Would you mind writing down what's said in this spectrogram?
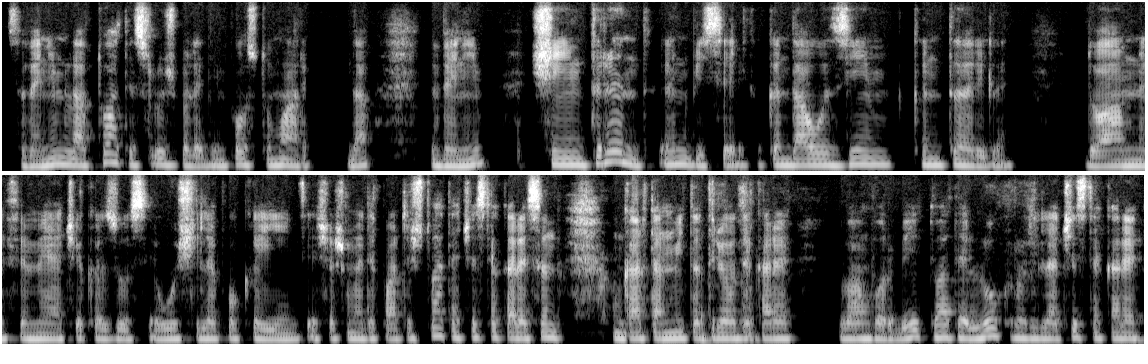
să venim la toate slujbele din postul mare. Da? Venim și intrând în biserică, când auzim cântările, Doamne, femeia ce căzuse, ușile pocăinței și așa mai departe. Și toate acestea care sunt în cartea anumită trio de care v-am vorbit, toate lucrurile acestea care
